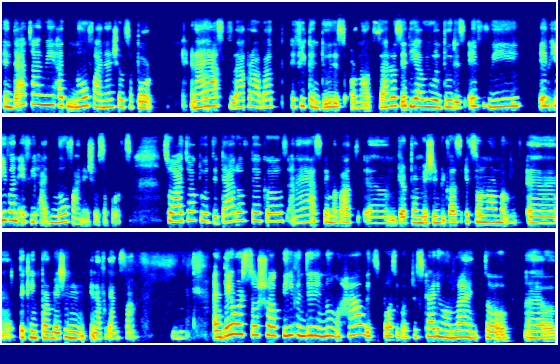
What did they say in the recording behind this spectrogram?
In that time we had no financial support. And i asked zahra about if he can do this or not. Zahra said yeah we will do this. If we if, even if we had no financial supports. So I talked with the dad of the girls and I asked them about um, their permission because it's so normal, uh, taking permission in Afghanistan. Mm-hmm. And they were so shocked, they even didn't know how it's possible to study online. So uh,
